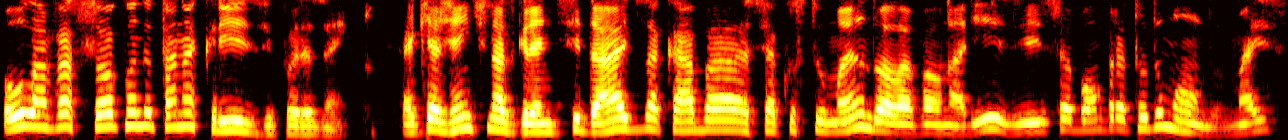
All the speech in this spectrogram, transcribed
ou lavar só quando está na crise, por exemplo. É que a gente nas grandes cidades acaba se acostumando a lavar o nariz e isso é bom para todo mundo, mas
